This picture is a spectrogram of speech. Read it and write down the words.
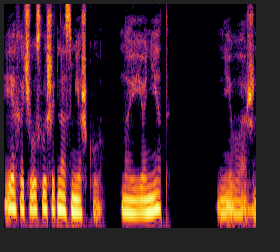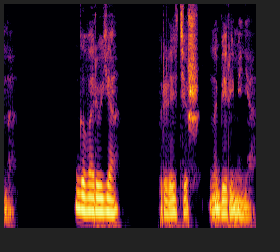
Я хочу услышать насмешку, но ее нет. Неважно. Говорю я. Прилетишь, набери меня.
